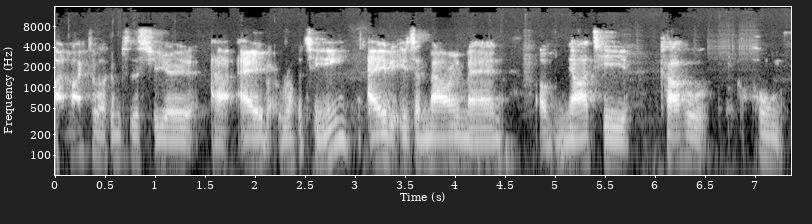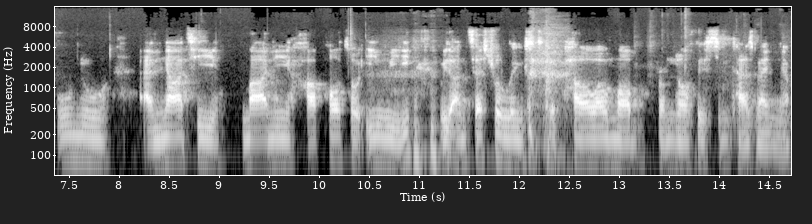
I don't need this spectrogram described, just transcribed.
I'd like to welcome to the studio uh, Abe Ropitini. Abe is a Maori man of Ngati Kahu Unu and Ngati Maniapoto Iwi with ancestral links to the Palawa mob from northeastern Tasmania.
